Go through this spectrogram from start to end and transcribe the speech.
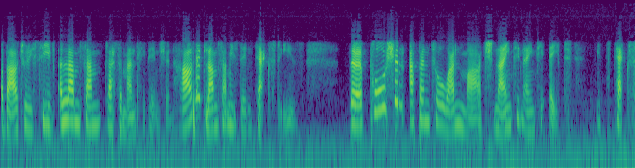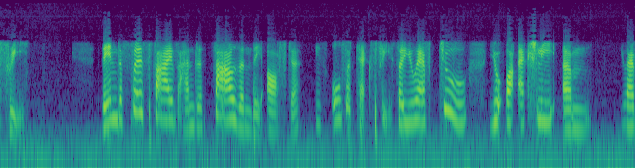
about to receive a lump sum plus a monthly pension. How that lump sum is then taxed is the portion up until 1 March 1998, it's tax free. Then the first 500,000 thereafter is also tax free. So you have two, you are actually, um, you have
